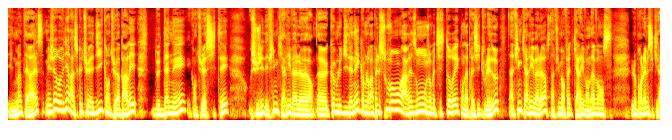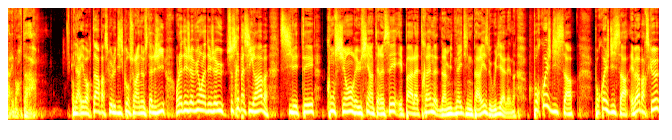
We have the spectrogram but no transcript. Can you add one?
il m'intéresse. Mais je vais revenir à ce que tu as dit quand tu as parlé de Danet, et quand tu as cité au sujet des films qui arrivent à l'heure. Euh, comme le dit Danet, comme le rappelle souvent, à raison Jean-Baptiste Toré, qu'on apprécie tous les deux, un film qui arrive à l'heure, c'est un film en fait qui arrive en avance. Le problème, c'est qu'il arrive en retard. Il arrive en retard parce que le discours sur la nostalgie, on l'a déjà vu, on l'a déjà eu. Ce serait pas si grave s'il était conscient, réussi à intéresser et pas à la traîne d'un Midnight in Paris de Woody Allen. Pourquoi je dis ça? Pourquoi je dis ça? Eh bien parce que,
